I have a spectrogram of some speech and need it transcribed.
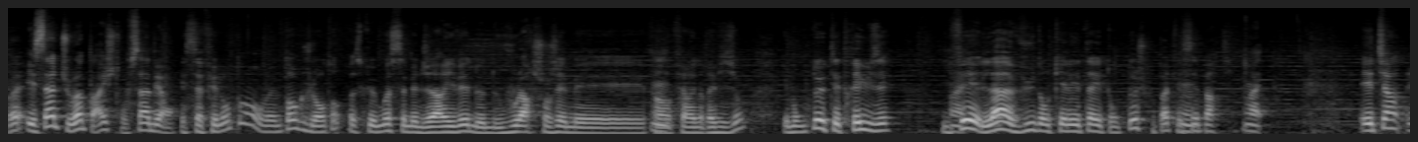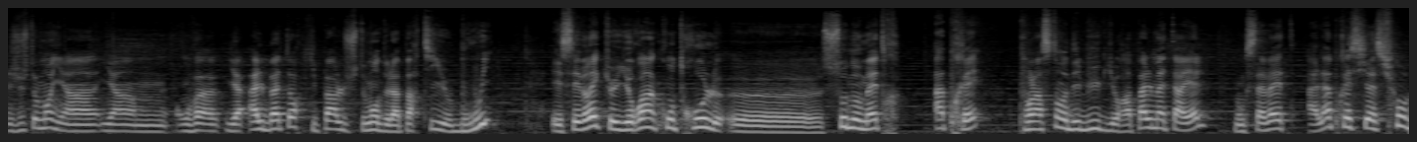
Ouais. Et ça, tu vois, pareil, je trouve ça aberrant. Et ça fait longtemps en même temps que je l'entends parce que moi ça m'est déjà arrivé de, de vouloir changer mes. Enfin Mm. faire une révision et mon pneu était très usé. Il Ouais. fait là, vu dans quel état est ton pneu, je peux pas te laisser Mm. partir. Et tiens, justement, il y, a un- il y a un- on va- il y a Albator qui parle justement de la partie euh, bruit. Et c'est vrai qu'il y aura un contrôle euh, sonomètre après. Pour l'instant, au début, il n'y aura pas le matériel. Donc ça va être à l'appréciation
